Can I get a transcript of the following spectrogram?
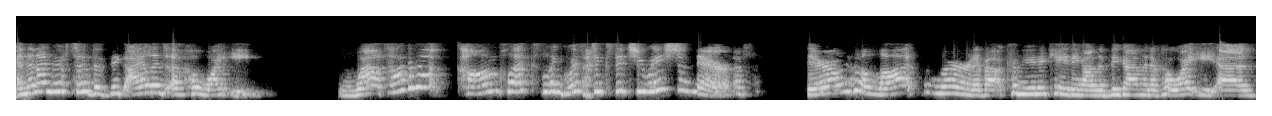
And then I moved to the big island of Hawaii. Wow, talk about complex linguistic situation there. There was a lot to learn about communicating on the big island of Hawaii as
